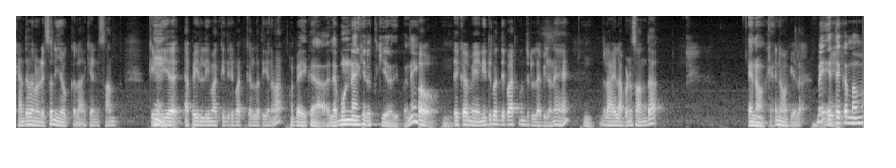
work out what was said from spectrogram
කැඳවන ලෙස නියොක් කලා කැන සන් කෙලිය ඇපිල්ලීමක් ඉදිරිපත් කරලා තියෙනවා. හැබැ එක ලැබුන්නෑ කියලත් කියල තිබනේ ඕ ඒක මේ නිතිපත් දෙපාත්මන්තර ලැබිලනෑ දලායි ලබන සඳ එනෝක එනවා කියලා. මේ එතක මම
